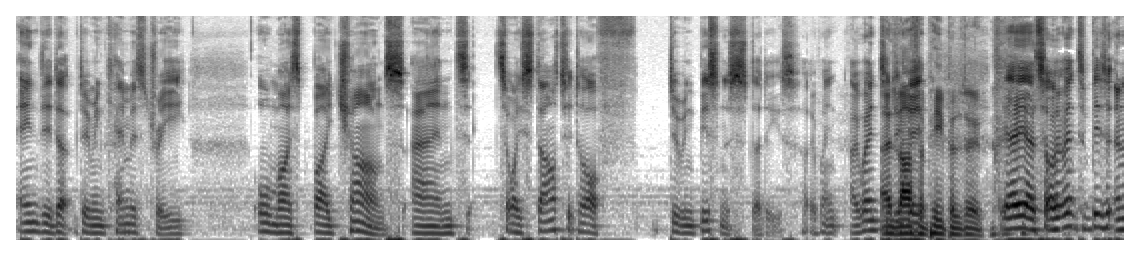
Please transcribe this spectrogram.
ended up doing chemistry almost by chance. And so I started off doing business studies. I went. I went. To a lot of people do. Yeah, yeah. So I went to business and,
